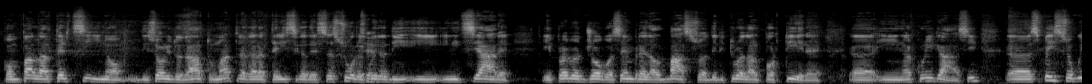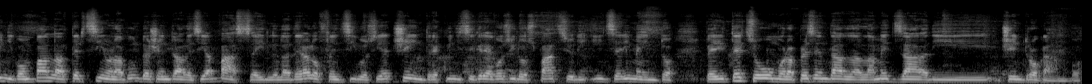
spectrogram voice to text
con palla al terzino, di solito tra l'altro un'altra caratteristica del Sassuolo Sì. è quella di iniziare il proprio gioco sempre dal basso, addirittura dal portiere eh, in alcuni casi. Eh, spesso quindi con palla al terzino la punta centrale si abbassa, il laterale offensivo si accentra e quindi si crea così lo spazio di inserimento per il terzo uomo rappresentato dalla mezzala di centrocampo.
